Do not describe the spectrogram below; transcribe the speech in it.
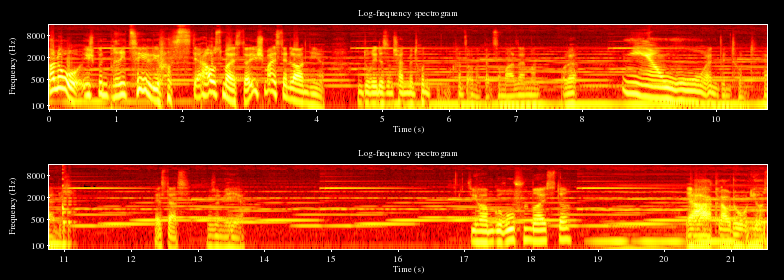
Hallo, ich bin Brezelius, der Hausmeister. Ich schmeiß den Laden hier. Und du redest anscheinend mit Hunden. Du kannst auch noch ganz normal sein, Mann. Oder? Miau, ein Windhund. Herrlich. Wer ist das? Wo sind wir hier? Sie haben gerufen, Meister? Ja, Claudonius.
